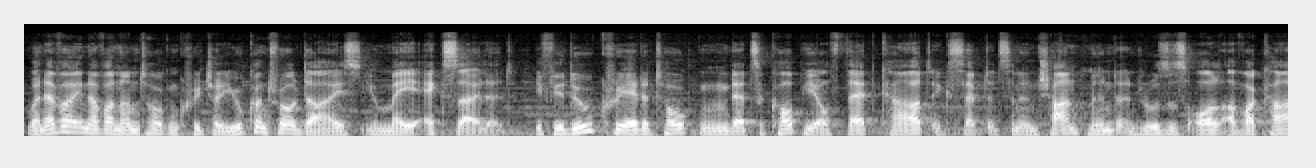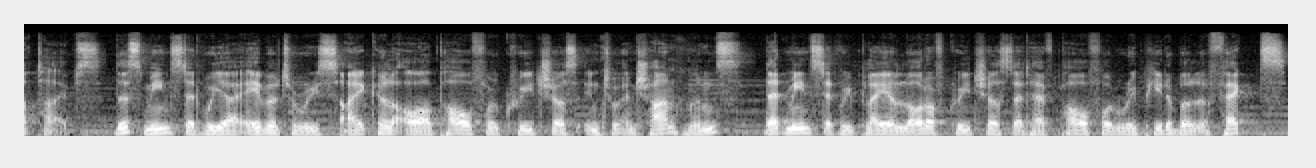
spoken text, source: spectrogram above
Whenever another non-token creature you control dies, you may exile it. If you do, create a token that's a copy of that card except it's an enchantment and loses all other card types. This means that we are able to recycle our powerful creatures into enchantments. That means that we play a lot of creatures that have powerful repeatable effects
